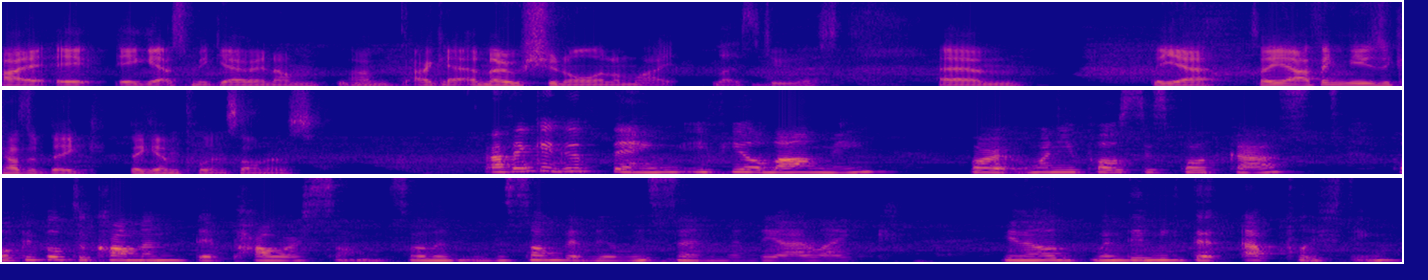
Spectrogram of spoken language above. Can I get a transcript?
I it, it gets me going. I'm, I'm I get emotional and I'm like, let's do this. Um, but yeah, so yeah, I think music has a big big influence on us. I think a good thing, if you allow me, for when you post this podcast, for people to comment their power song. So the the song that they listen when they are like, you know, when they need that uplifting.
